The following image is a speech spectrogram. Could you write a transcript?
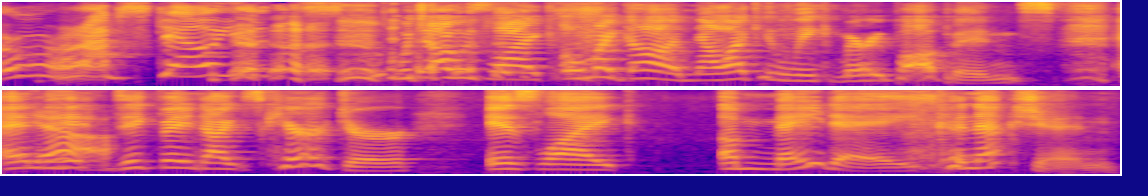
r- rapscallions? Which I was like, oh my god, now I can link Mary Poppins. And Yeah. Dick Van Dyke's character is like a Mayday connection.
